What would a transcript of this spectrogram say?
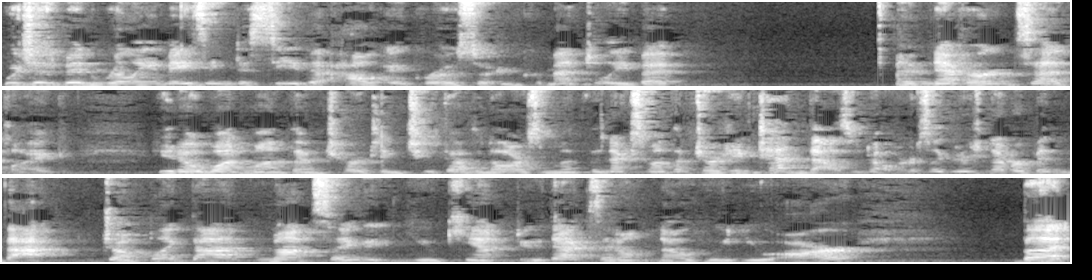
which has been really amazing to see that how it grows so incrementally. But I've never said like you know, one month I'm charging $2,000 a month, the next month I'm charging $10,000. Like, there's never been that jump like that. I'm not saying that you can't do that because I don't know who you are, but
